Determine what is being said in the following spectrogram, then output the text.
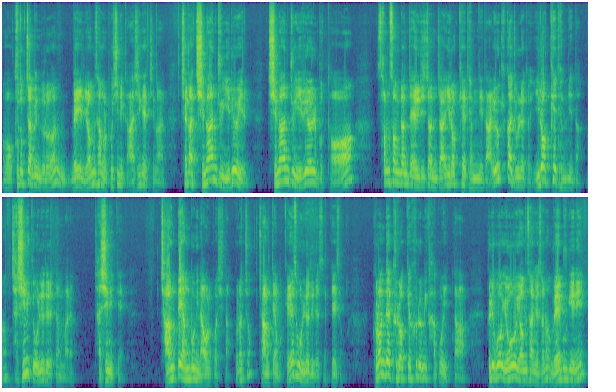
뭐, 구독자분들은 매일 영상을 보시니까 아시겠지만, 제가 지난주 일요일, 지난주 일요일부터 삼성전자, LG전자 이렇게 됩니다. 이렇게까지 올려드려요. 이렇게 됩니다. 어? 자신있게 올려드렸단 말이야. 자신있게. 장대 양봉이 나올 것이다. 그렇죠? 장대 양봉 계속 올려드렸어요. 계속. 그런데 그렇게 흐름이 가고 있다. 그리고 요 영상에서는 외국인이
